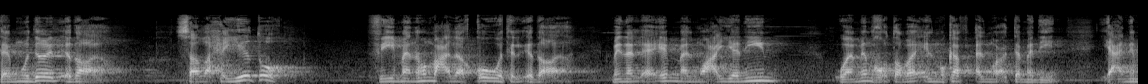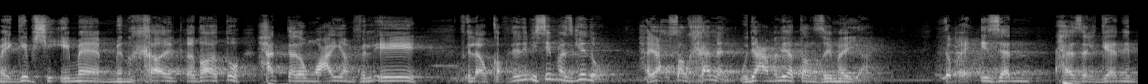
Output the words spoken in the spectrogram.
طيب مدير الإدارة صلاحيته في من هم على قوة الإدارة؟ من الأئمة المعينين ومن خطباء المكافأة المعتمدين. يعني ما يجيبش إمام من خارج إدارته حتى لو معين في الإيه؟ في الأوقاف. لأن بيسيب مسجده هيحصل خلل ودي عملية تنظيمية. يبقى إذا هذا الجانب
